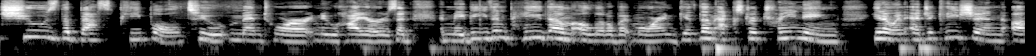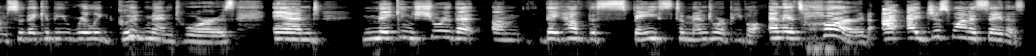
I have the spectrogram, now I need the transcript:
choose the best people to mentor new hires and and maybe even pay them a little bit more and give them extra training you know and education um, so they can be really good mentors? And making sure that um, they have the space to mentor people. And it's hard. I, I just want to say this.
